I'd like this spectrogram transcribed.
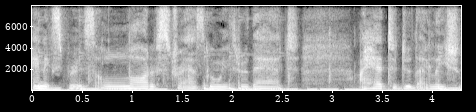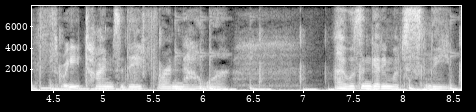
and experienced a lot of stress going through that. I had to do dilation three times a day for an hour. I wasn't getting much sleep.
